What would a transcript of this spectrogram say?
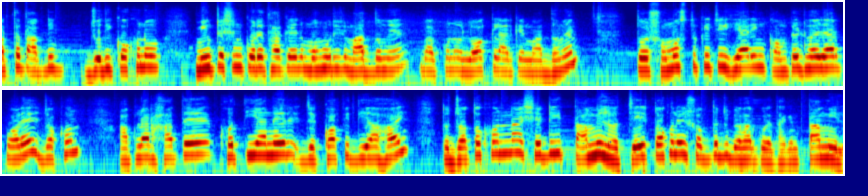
অর্থাৎ আপনি যদি কখনো মিউটেশন করে থাকেন মহুরির মাধ্যমে বা কোনো ল ক্লার্কের মাধ্যমে তো সমস্ত কিছু হিয়ারিং কমপ্লিট হয়ে যাওয়ার পরে যখন আপনার হাতে খতিয়ানের যে কপি দেওয়া হয়, তো যতক্ষণ না সেটি তামিল হচ্ছে তখন এই শব্দটি ব্যবহার করে থাকেন তামিল।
